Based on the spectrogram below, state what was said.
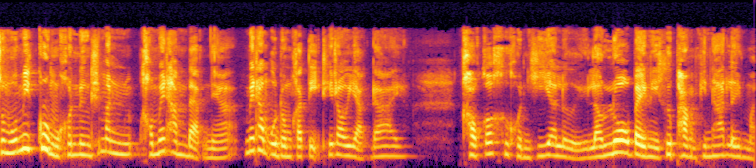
สมมุติมีกลุ่มคนหนึ่งที่มันเขาไม่ทำแบบเนี้ย ไม่ทำอุดมคติที่เราอยากได้ เขาก็คือคนเฮี้ยเลย แล้วโลกใบนี้คือพังพินาศเลยไหม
